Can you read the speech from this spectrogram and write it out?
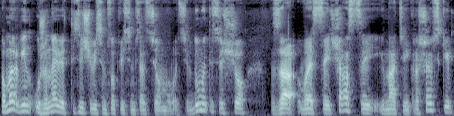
помер він у Женеві в 1887 році. Вдумайтеся, що за весь цей час цей Ігнатій Крашевський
